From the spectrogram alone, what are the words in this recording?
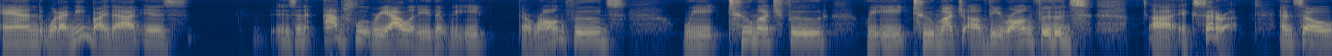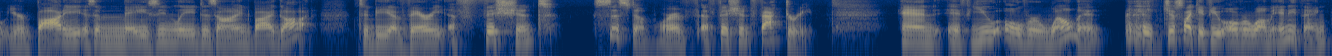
And what I mean by that is, is an absolute reality that we eat the wrong foods, we eat too much food, we eat too much of the wrong foods, uh, etc. And so your body is amazingly designed by God to be a very efficient system or an efficient factory. And if you overwhelm it, just like if you overwhelm anything,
